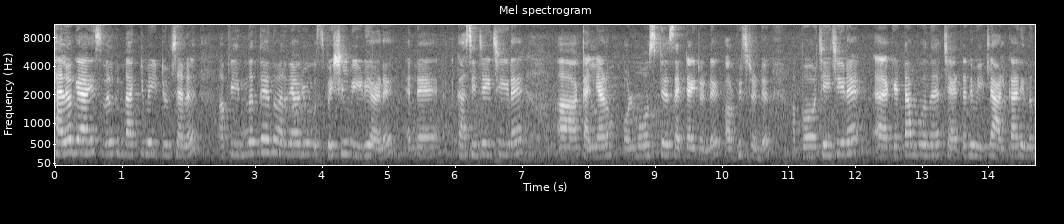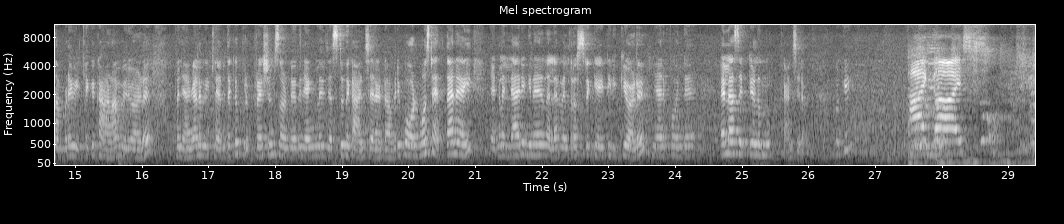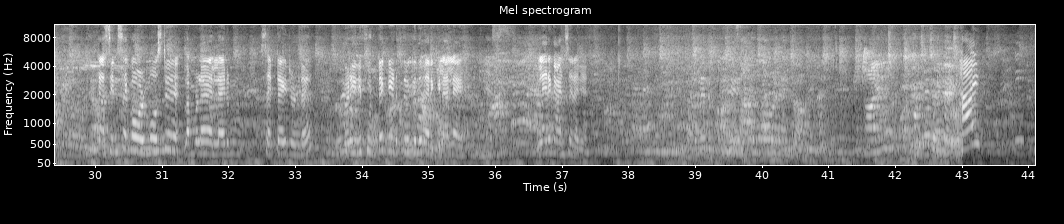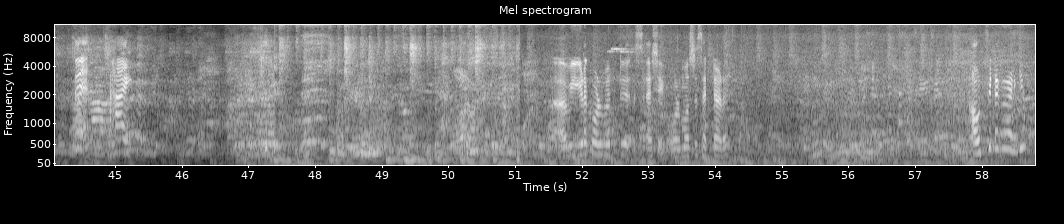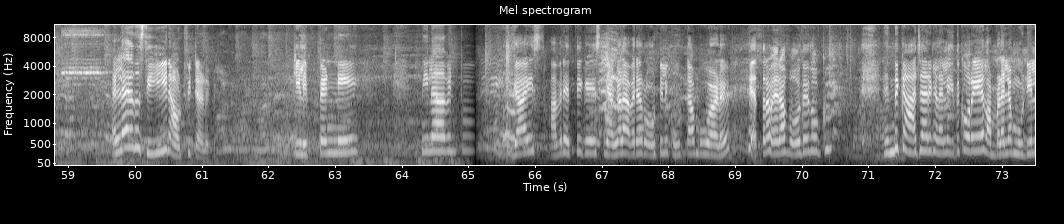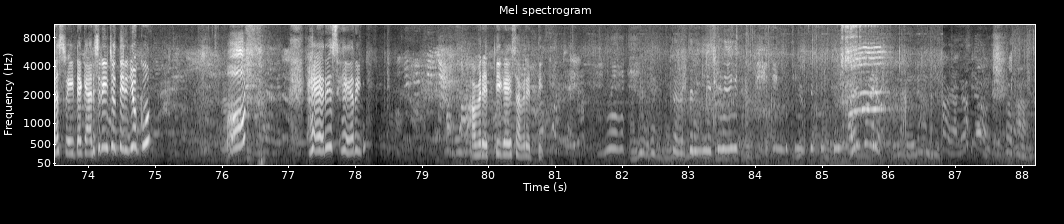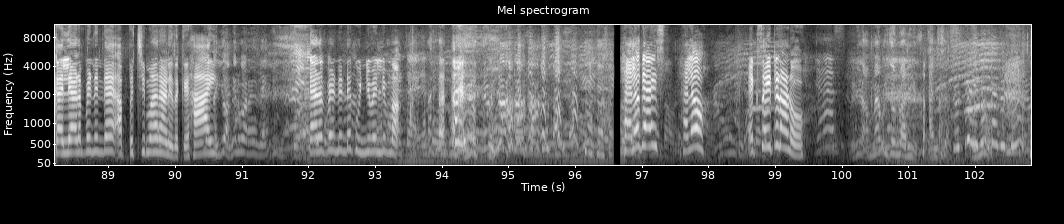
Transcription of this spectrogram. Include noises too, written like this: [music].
Hello guys welcome back to my YouTube channel അപ്പോൾ ഇന്നത്തെ എന്ന് പറഞ്ഞ ഒരു സ്പെഷ്യൽ വീഡിയോ ആണ്. എന്റെ കസിൻ ചേച്ചിയുടെ കല്യാണം ഓൾമോസ്റ്റ് സെറ്റായിട്ടുണ്ട് ഉറപ്പിച്ചിട്ടുണ്ട്. അപ്പോൾ ചേച്ചിയുടെ കെട്ടാൻ പോകുന്ന ചേട്ടന്റെ വീട്ടിലെ ആൾക്കാർ ഇന്ന് നമ്മുടെ വീട്ടിലേക്ക് കാണാൻ വരുവാണ്. അപ്പോൾ ഞങ്ങളുടെ വീട്ടിൽ എന്തൊക്കെ പ്രിപ്പറേഷൻസ് ഉണ്ട് എന്ന് ഞങ്ങൾ ജസ്റ്റ് ഒന്ന് കാണിച്ചു തരാം കേട്ടോ. അവരിപ്പോൾ ഓൾമോസ്റ്റ് എത്താനായി. ഞങ്ങൾ എല്ലാവരും ഇങ്ങനെ നല്ല വെൽ ഡ്രസ്ഡൊക്കെ ആയിട്ട് ഇരിക്കുവാണ്. ഞാനിപ്പോൾ എന്റെ എല്ലാ സെറ്റുകളൊന്നും കാണിച്ചു തരാം. ഓക്കെ ഹായ് ഗായ്സ് കസിൻസ് ഒക്കെ ഓൾമോസ്റ്റ് നമ്മൾ എല്ലാവരും സെറ്റ് ആയിട്ടുണ്ട്. ഇവിടെ ഇനി ഫുഡൊക്കെ എടുത്തു വെക്കുന്ന തിരക്കില്ല അല്ലേ? എല്ലാവരും കാണിച്ചു തരാം ഞാൻ. ഹായ് ഹായ് വീടൊക്കെ ഓൾമോസ്റ്റ് ഓൾമോസ്റ്റ് സെറ്റാണ് ഔട്ട്ഫിറ്റൊക്കെ കാണിക്കും. എല്ലാവരും സീൻ ഔട്ട്ഫിറ്റാണ് കിളിപ്പെണ്ണേ നിലാവിൻ പൂ. ഗായ്സ് അവരെത്തി ഗൈസ് ഞങ്ങൾ അവരെ റോട്ടിൽ കൂട്ടാൻ പോവാണ്. എത്ര പേരാ പോകുന്നത് നോക്കൂ. എന്തൊക്കെ ആചാരങ്ങളല്ലേ? ഇത് കുറേ നമ്മളെല്ലാം മുടിയെല്ലാം സ്ട്രെയിറ്റ് ഒക്കെ അനുസരിച്ചു തിരിഞ്ഞു നോക്കൂ. ഓ ഹെയർ ഈസ് ഹെയറിങ് അവരെത്തി ഗൈസ് അവരെത്തി. കല്യാണ പെണ്ണിന്റെ അപ്പച്ചിമാരാണ് ഇതൊക്കെ. ഹായ് കല്യാണ പെണ്ണിന്റെ കുഞ്ഞുവല്യമ്മ ഹലോ ഗൈസ് ഹലോ എക്സൈറ്റഡ് ആണോ?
